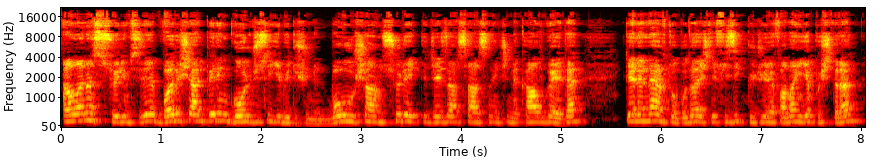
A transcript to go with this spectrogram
Ama nasıl söyleyeyim size Barış Alper'in golcüsü gibi düşünün. Boğuşan sürekli ceza sahasının içinde kavga eden gelen her topu da işte fizik gücüyle falan yapıştıran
